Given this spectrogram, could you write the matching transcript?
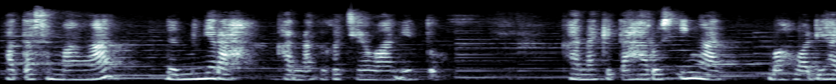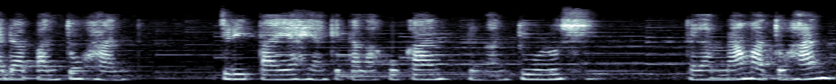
patah semangat, dan menyerah karena kekecewaan itu. Karena kita harus ingat bahwa di hadapan Tuhan, jeripayah yang kita lakukan dengan tulus dalam nama Tuhan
